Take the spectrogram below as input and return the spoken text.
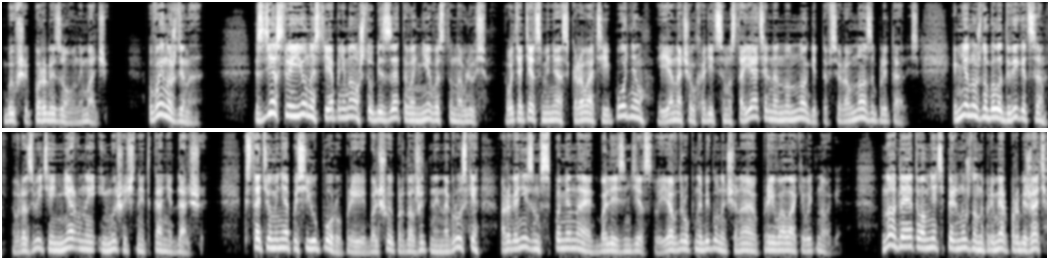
бывший парализованный мальчик? Вынужденно. С детства и юности я понимал, что без этого не восстановлюсь. Вот отец меня с кровати и поднял, и я начал ходить самостоятельно, но ноги-то все равно заплетались. И мне нужно было двигаться в развитии нервной и мышечной ткани дальше. Кстати, у меня по сию пору при большой продолжительной нагрузке организм вспоминает болезнь детства, и я вдруг на бегу начинаю приволакивать ноги. Но для этого мне теперь нужно, например, пробежать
